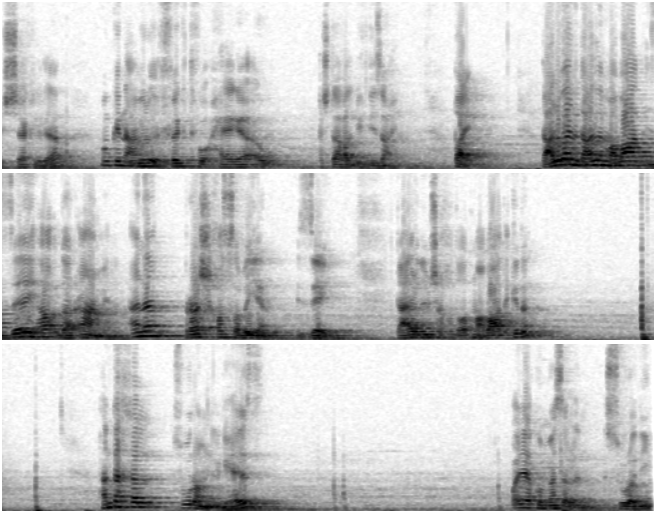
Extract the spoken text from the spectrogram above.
بالشكل ده. ممكن أعمله effect فوق حاجة أو أشتغل بيه في design طيب تعالوا بقى نتعلم مع بعض إزاي هقدر أعمل أنا brush خاصة بيا. إزاي؟ تعالوا نمشي خطوات مع بعض كده. هندخل صورة من الجهاز. وليكن مثلا الصورة دي.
